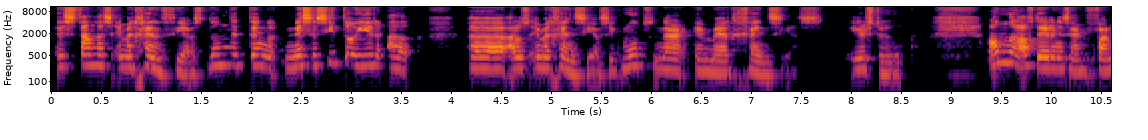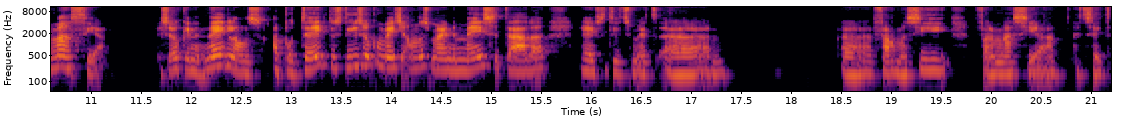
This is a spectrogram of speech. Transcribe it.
están las emergencias? ¿Dónde tengo, necesito ir a, uh, los emergencias? Ik moet naar emergencias. Eerste hulp. Andere afdelingen zijn farmacia is ook in het Nederlands apotheek, dus die is ook een beetje anders, maar in de meeste talen heeft het iets met uh, uh, farmacie, farmacia, etc.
